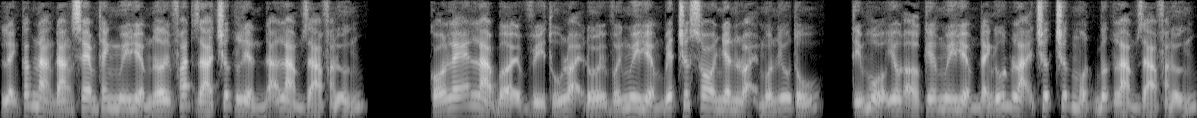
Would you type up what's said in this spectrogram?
Lệnh các nàng đang xem thanh nguy hiểm nơi phát ra trước liền đã làm ra phản ứng. Có lẽ là bởi vì thú loại đối với nguy hiểm biết trước so nhân loại muốn ưu tú, tím hồ yêu ở kia nguy hiểm đánh út lại trước trước một bước làm ra phản ứng.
